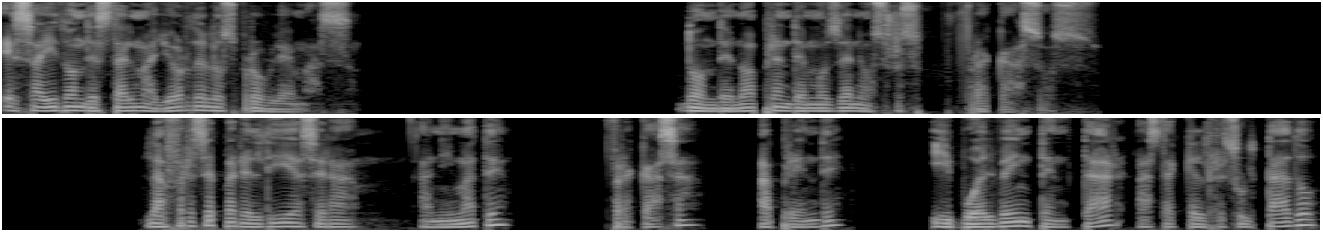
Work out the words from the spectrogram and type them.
Es ahí donde está el mayor de los problemas donde no aprendemos de nuestros fracasos. La frase para el día será, anímate, fracasa, aprende y vuelve a intentar hasta que el resultado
